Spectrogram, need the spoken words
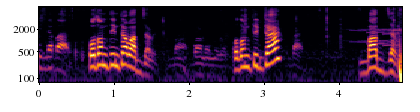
তিনটা বাদ। প্রথম তিনটা বাদ যাবে। প্রথম তিনটা বাদ। বাদ যাবে।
